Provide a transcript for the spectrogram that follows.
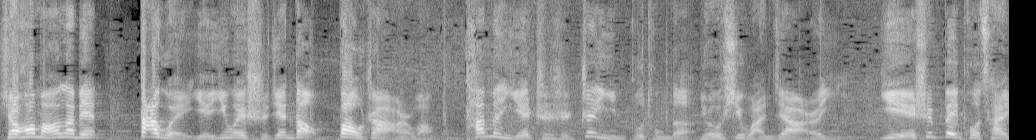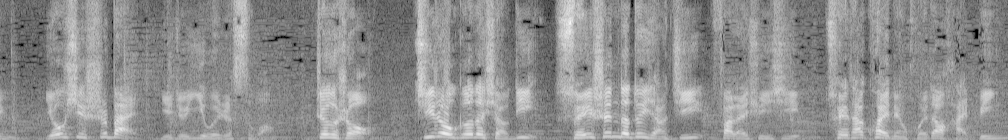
小黄毛那边。大鬼也因为时间到爆炸而亡，他们也只是阵营不同的游戏玩家而已，也是被迫参与。游戏失败也就意味着死亡。这个时候，肌肉哥的小弟随身的对讲机发来讯息，催他快点回到海滨，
